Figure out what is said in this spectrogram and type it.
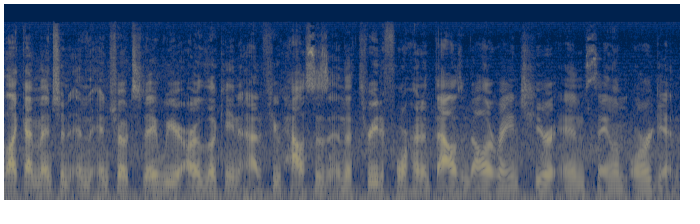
Like I mentioned in the intro today, we are looking at a few houses in the three to four hundred thousand dollar range here in Salem, Oregon.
